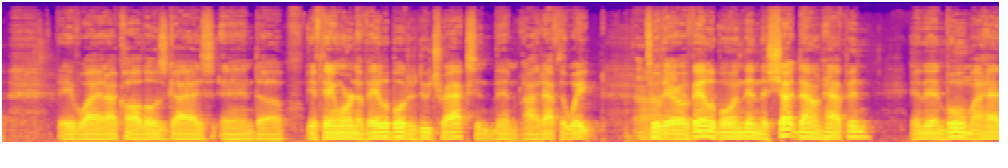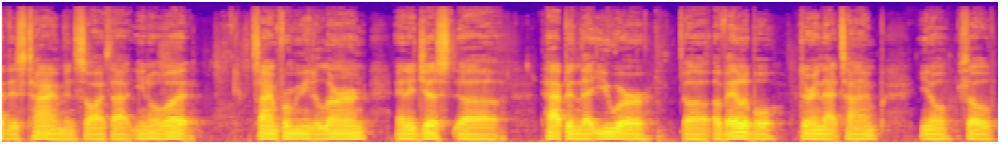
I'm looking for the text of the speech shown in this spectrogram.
Dave Wyatt. I call those guys, and uh, if they weren't available to do tracks, and then I'd have to wait till Uh, they're yeah. available, and then the shutdown happened, and then boom, I had this time, and so I thought, you know what, it's time for me to learn, and it just uh, happened that you were uh, available during that time, you know, so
